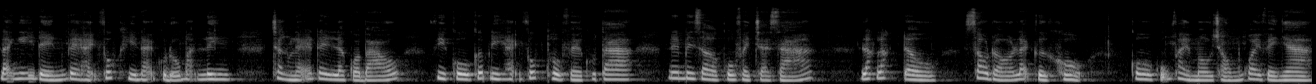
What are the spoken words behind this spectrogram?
Lại nghĩ đến về hạnh phúc khi nãy của Đỗ Mạn Linh, chẳng lẽ đây là quả báo vì cô cướp đi hạnh phúc thuộc về cô ta nên bây giờ cô phải trả giá. Lắc lắc đầu, sau đó lại cười khổ. Cô cũng phải mau chóng quay về nhà.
